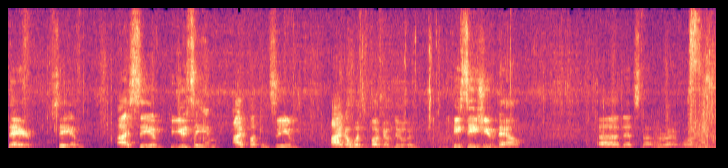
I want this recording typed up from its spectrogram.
There. See him? I see him. Do you see him? I fucking see him. I know what the fuck I'm doing. He sees you now. Uh, that's not the right one.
